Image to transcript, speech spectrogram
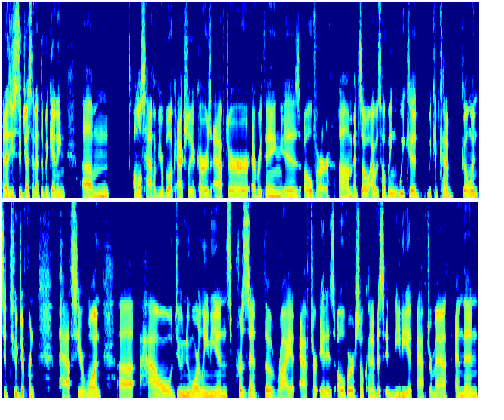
And as you suggested at the beginning, um, almost half of your book actually occurs after everything is over. Um, and so i was hoping we could we could kind of go into two different paths here. One uh, how do new orleanians present the riot after it is over? So kind of this immediate aftermath and then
